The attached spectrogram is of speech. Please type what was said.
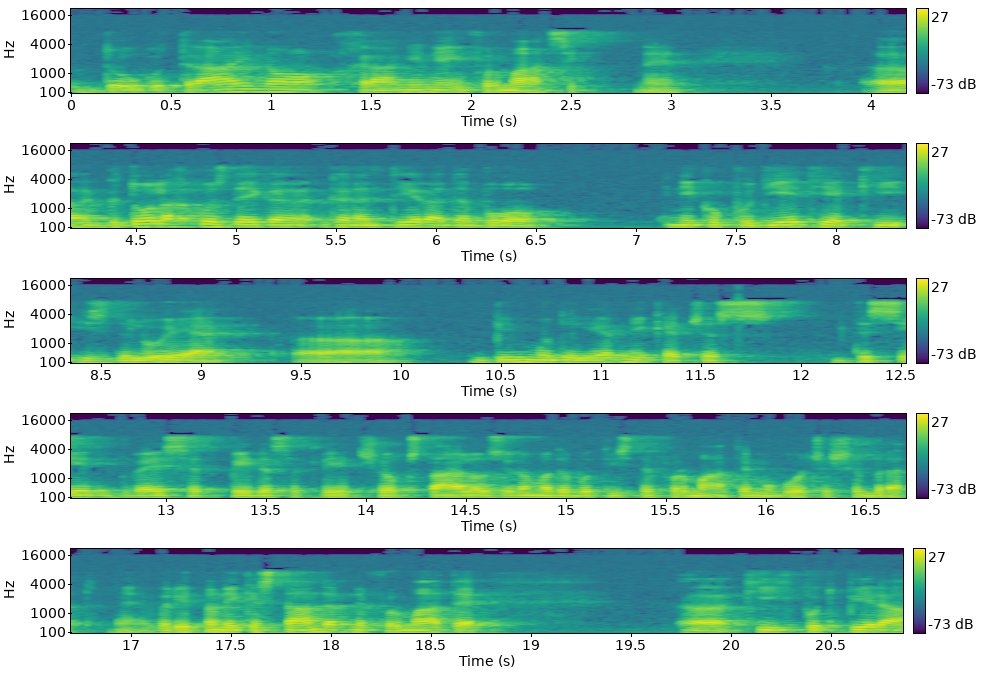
dolgotrajno hranjenje informacij. Ne. Eh, kdo lahko zdaj garantira, da bo neko podjetje, ki izdeluje BIM modelirnike čez 10, 20, 50 let še obstajalo, oziroma da bo tiste formate mogoče še brati. Ne. Verjetno neke standardne formate, ki jih podpira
